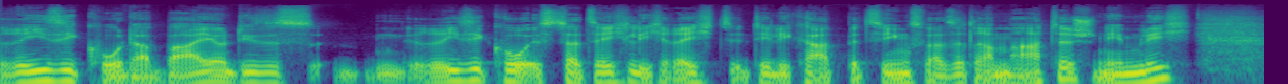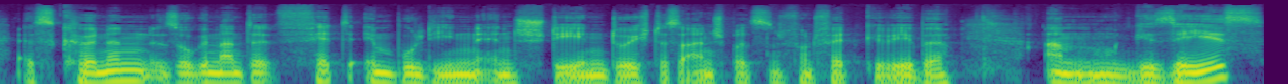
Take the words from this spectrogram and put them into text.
Risiko dabei und dieses Risiko ist tatsächlich recht delikat beziehungsweise dramatisch, nämlich es können sogenannte Fettembolien entstehen durch das Einspritzen von Fettgewebe am Gesäß.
